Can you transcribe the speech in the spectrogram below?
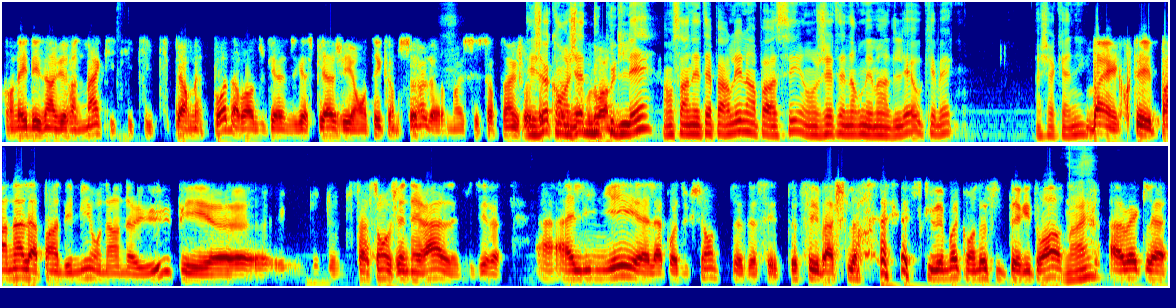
qu'on ait des environnements qui, qui, qui, qui permettent pas d'avoir du, du gaspillage éhonté comme ça, là. Moi, c'est certain que je Déjà qu'on jette beaucoup de lait, on s'en était parlé l'an passé, on jette énormément de lait au Québec à chaque année. Ben, écoutez, pendant la pandémie, on en a eu, puis euh, de, de façon générale, je veux dire, à- aligner euh, la production de, ces, toutes ces vaches-là, excusez-moi, qu'on a sur le territoire, Ouais. avec la,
